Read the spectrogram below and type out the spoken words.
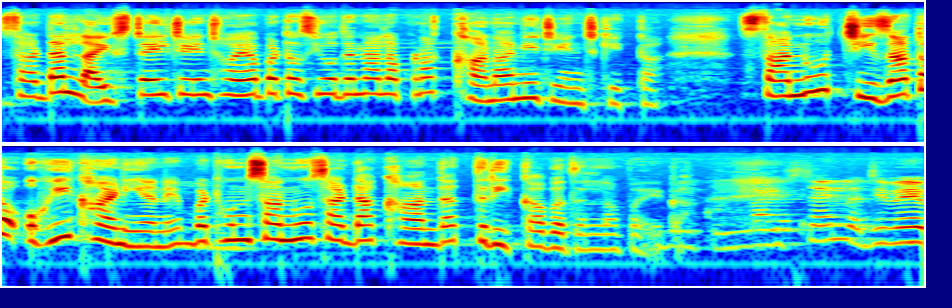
ਸਾਡਾ ਲਾਈਫ ਸਟਾਈਲ ਚੇਂਜ ਹੋਇਆ ਬਟ ਅਸੀਂ ਉਹਦੇ ਨਾਲ ਆਪਣਾ ਖਾਣਾ ਨਹੀਂ ਚੇਂਜ ਕੀਤਾ। ਸਾਨੂੰ ਚੀਜ਼ਾਂ ਤਾਂ ਉਹੀ ਖਾਣੀਆਂ ਨੇ ਬਟ ਹੁਣ ਸਾਨੂੰ ਸਾਡਾ ਖਾਣ ਦਾ ਤਰੀਕਾ ਬਦਲਣਾ ਪਏਗਾ। ਲਾਈਫ ਸਟਾਈਲ ਜਿਵੇਂ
